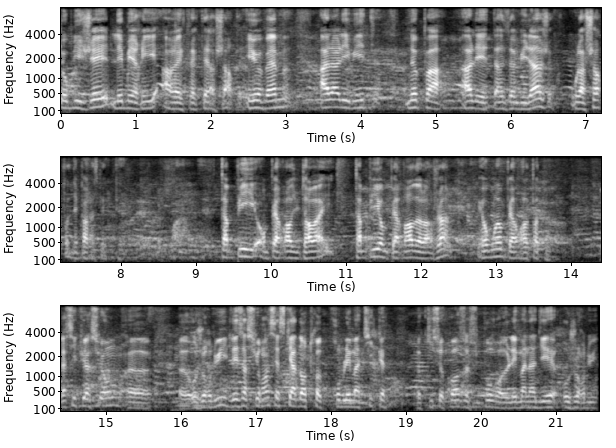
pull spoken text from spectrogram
d'obliger les mairies à respecter la charte et eux-mêmes, à la limite, ne pas aller dans un village où la charte n'est pas respectée. Tant pis, on perdra du travail, tant pis, on perdra de l'argent, mais au moins on ne perdra pas tout. La situation euh, euh, aujourd'hui, les assurances, est-ce qu'il y a d'autres problématiques euh, qui se posent pour les manadiers aujourd'hui?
